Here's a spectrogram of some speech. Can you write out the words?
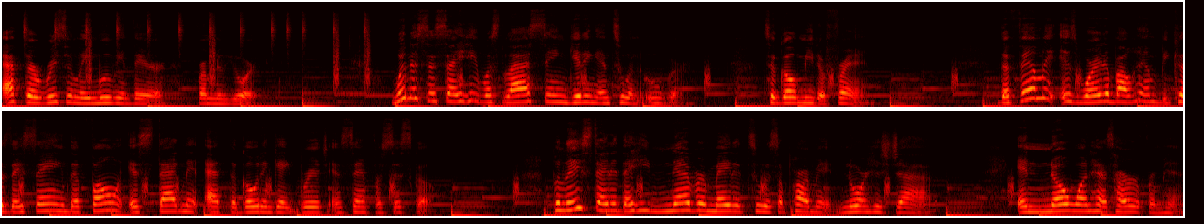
after recently moving there from New York. Witnesses say he was last seen getting into an Uber to go meet a friend. The family is worried about him because they're saying the phone is stagnant at the Golden Gate Bridge in San Francisco. Police stated that he never made it to his apartment nor his job, and no one has heard from him.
